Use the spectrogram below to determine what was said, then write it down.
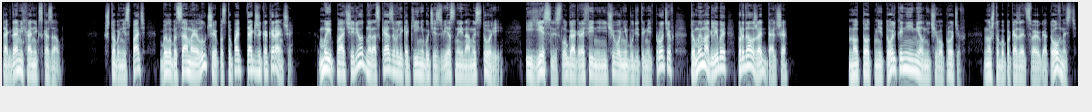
Тогда механик сказал, «Чтобы не спать, было бы самое лучшее поступать так же, как и раньше. Мы поочередно рассказывали какие-нибудь известные нам истории, и если слуга графини ничего не будет иметь против, то мы могли бы продолжать дальше». Но тот не только не имел ничего против, но чтобы показать свою готовность,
